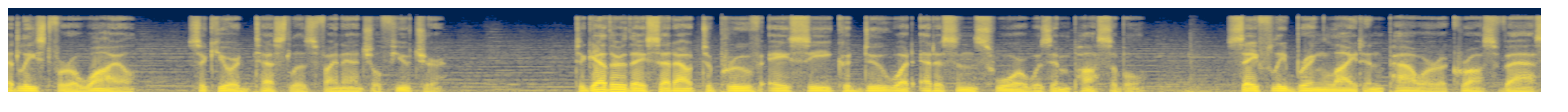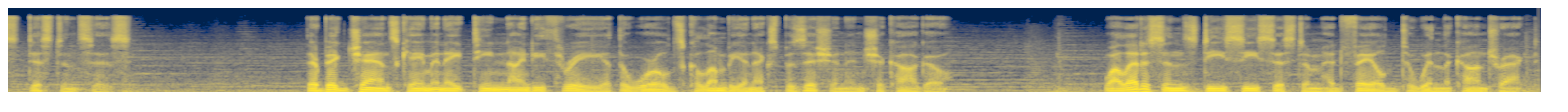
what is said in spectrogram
at least for a while, secured Tesla's financial future. Together, they set out to prove AC could do what Edison swore was impossible – safely bring light and power across vast distances. Their big chance came in 1893 at the World's Columbian Exposition in Chicago. While Edison's DC system had failed to win the contract,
